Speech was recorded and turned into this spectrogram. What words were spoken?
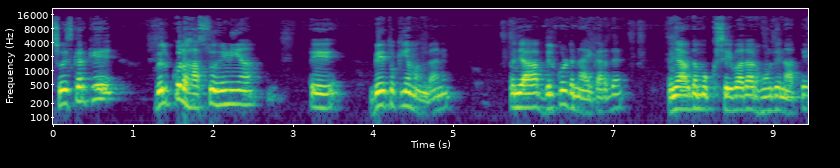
ਸੋ ਇਸ ਕਰਕੇ ਬਿਲਕੁਲ ਹਾਸੋਹੀਣੀਆਂ ਤੇ ਬੇਤੁਕੀਆਂ ਮੰਗਾਂ ਨੇ। ਪੰਜਾਬ ਬਿਲਕੁਲ ਡਿਨਾਈ ਕਰਦਾ ਪੰਜਾਬ ਦਾ ਮੁੱਖ ਸੇਵਾਦਾਰ ਹੋਣ ਦੇ ਨਾਤੇ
